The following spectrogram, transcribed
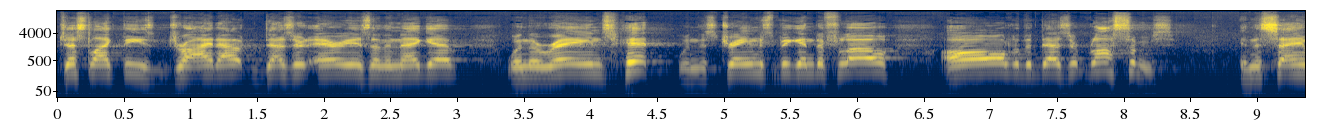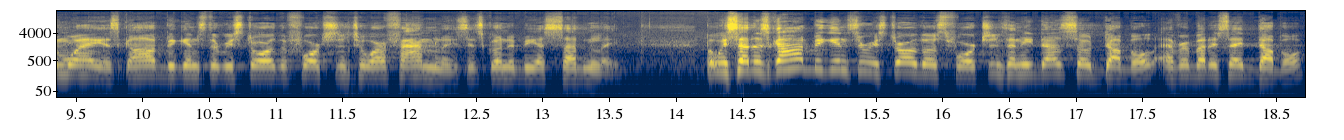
just like these dried out desert areas in the Negev. When the rains hit, when the streams begin to flow, all of the desert blossoms. In the same way as God begins to restore the fortunes to our families, it's going to be a suddenly. But we said as God begins to restore those fortunes, and He does so double, everybody say double,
